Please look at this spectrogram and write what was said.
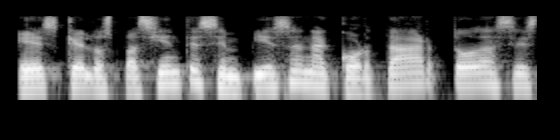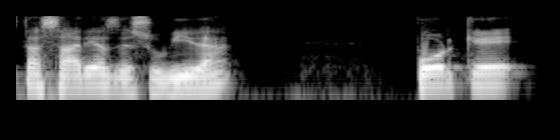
es que los pacientes empiezan a cortar todas estas áreas de su vida porque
